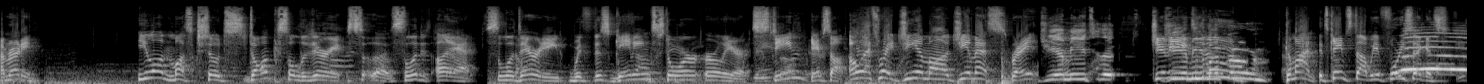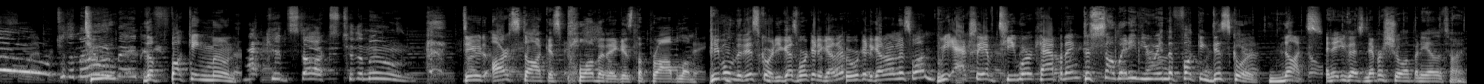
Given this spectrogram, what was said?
I'm ready. Elon Musk showed staunch solidarity, uh, solid, uh, yeah, solidarity with this gaming store earlier. Steam, GameStop. Oh, that's right. GM, uh, GMS, right? GME E to the GME, to the moon. Come on, it's GameStop. We have 40 seconds. To the moon, To baby. the fucking moon. Fat kid stocks to the moon. Dude, our stock is plummeting is the problem. People in the Discord, you guys working together? We working together on this one? We actually have teamwork happening? There's so many of you in the fucking Discord. Nuts. And yet you guys never show up any other time.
